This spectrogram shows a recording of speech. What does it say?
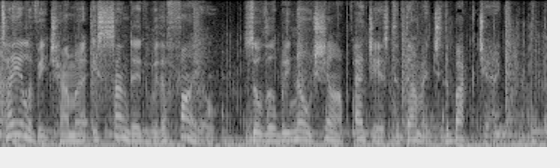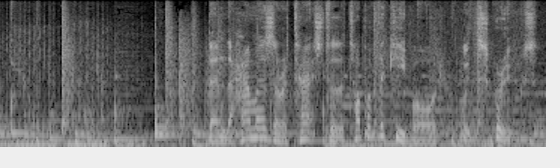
tail of each hammer is sanded with a file, so there'll be no sharp edges to damage the back check. Then the hammers are attached to the top of the keyboard with screws.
